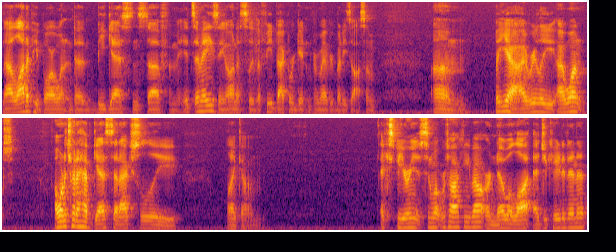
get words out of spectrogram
Now, a lot of people are wanting to be guests and stuff. I mean, it's amazing, honestly. The feedback we're getting from everybody's awesome. Um, but yeah, I really I want I want to try to have guests that actually like um experienced in what we're talking about or know a lot, educated in it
